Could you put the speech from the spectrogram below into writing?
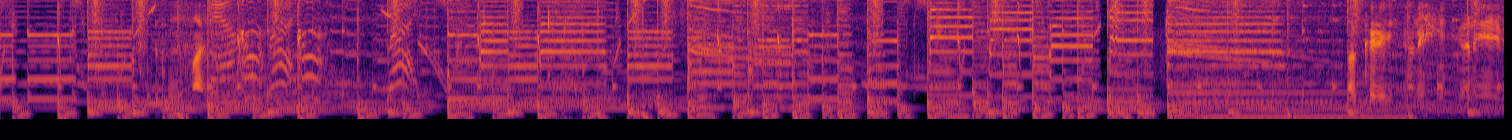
right. Esto es muy malo. Ok, gané, gané.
